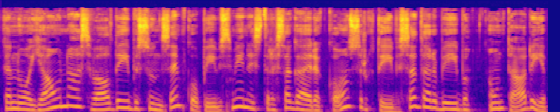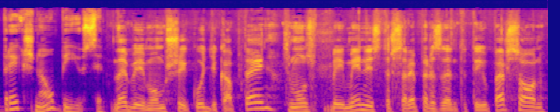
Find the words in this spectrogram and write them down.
ka no jaunās valdības un zemkopības ministra sagaida konstruktīva sadarbība, un tāda iepriekš nav bijusi. Nebija mums šī kuģa kapteiņa, mums bija ministrs reprezentatīva persona,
